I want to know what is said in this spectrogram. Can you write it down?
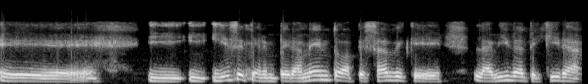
Eh, y, ese temperamento, a pesar de que la vida te quiera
